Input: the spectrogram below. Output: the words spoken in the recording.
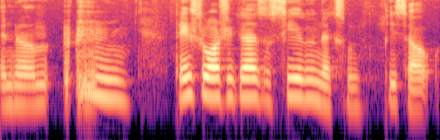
And um, thanks for watching guys. I'll see you in the next one. Peace out.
